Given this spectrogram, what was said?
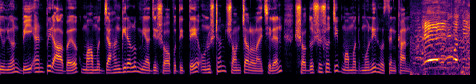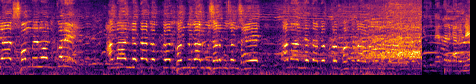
ইউনিয়ন বিএনপির আহ্বায়ক মোহাম্মদ জাহাঙ্গীর আলম মিয়াজির সভাপতিত্বে অনুষ্ঠান সঞ্চালনায় ছিলেন সদস্য সচিব মোহাম্মদ মনির হোসেন খান। এই সম্মেলন করে আমার নেতা ডক্টর খন্দকার মুশারফ হোসেন সাহেব আমার নেতা ডক্টর খন্দকার সাহেব কিছু নেতার কারণে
